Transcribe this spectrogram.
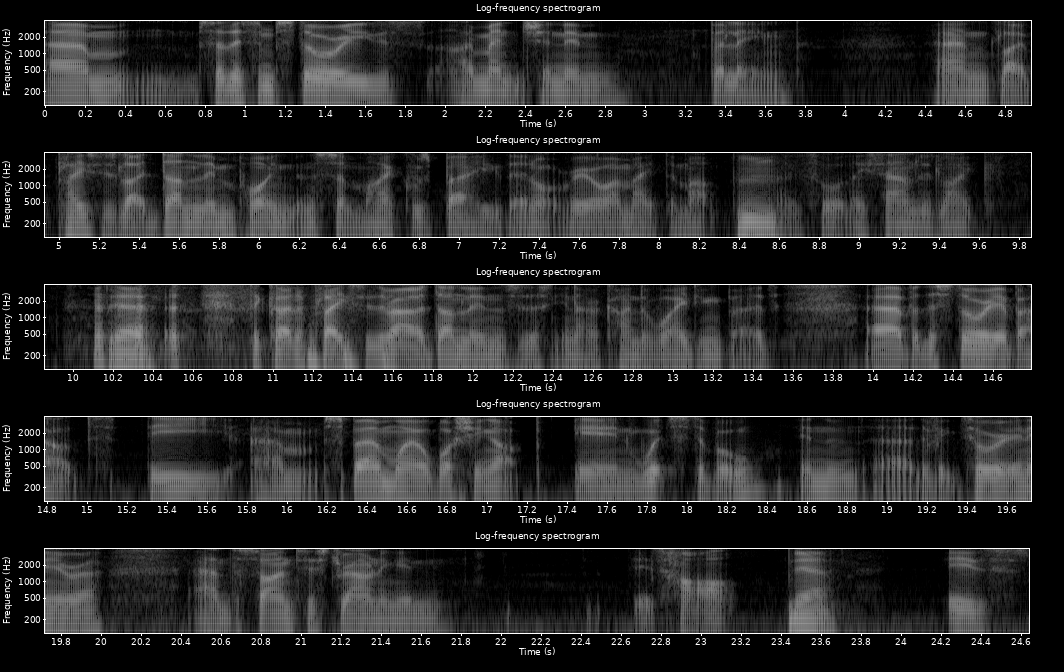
Um, so there's some stories I mentioned in Baleen, and like places like Dunlin Point and St Michael's Bay. They're not real. I made them up. Mm. I thought they sounded like Yeah. the kind of places around Dunlin's, you know, a kind of wading bird. Uh, but the story about the um, sperm whale washing up in Whitstable in uh, the Victorian era, and the scientist drowning in its heart Yeah. is,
